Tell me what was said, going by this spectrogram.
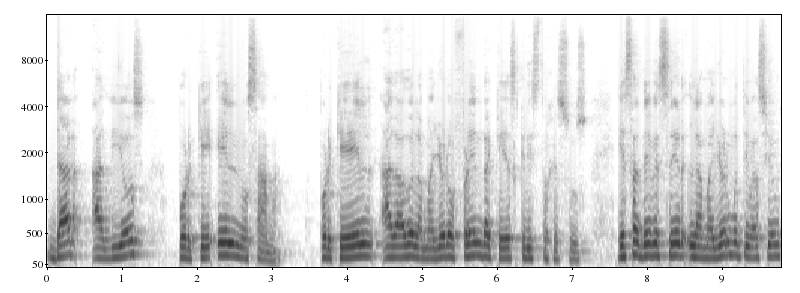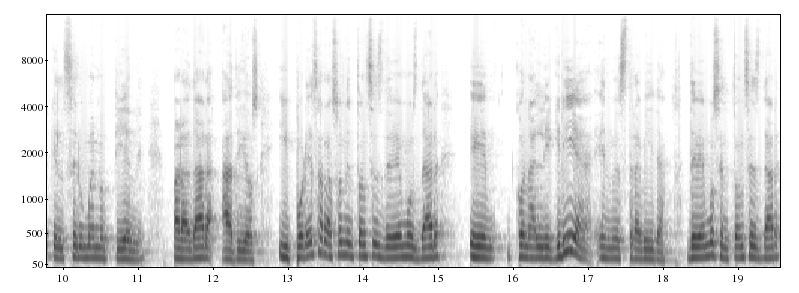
Dar a Dios porque Él nos ama porque Él ha dado la mayor ofrenda que es Cristo Jesús. Esa debe ser la mayor motivación que el ser humano tiene para dar a Dios. Y por esa razón entonces debemos dar eh, con alegría en nuestra vida. Debemos entonces dar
